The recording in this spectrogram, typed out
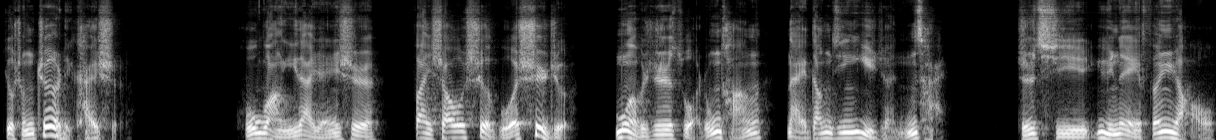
就从这里开始了。湖广一带人士犯烧涉国事者，莫不知左宗棠乃当今一人才。执其狱内纷扰，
